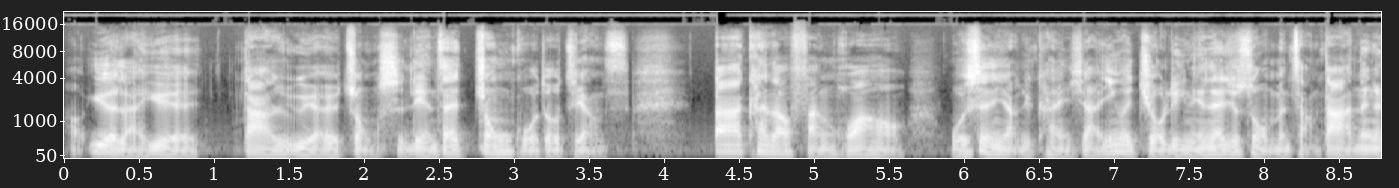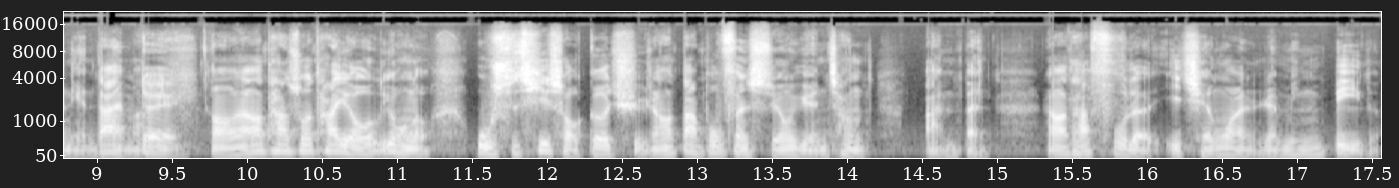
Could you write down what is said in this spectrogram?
好，越来越大家越来越重视，连在中国都这样子。大家看到《繁花》哈，我是很想去看一下，因为九零年代就是我们长大的那个年代嘛。对哦，然后他说他有用了五十七首歌曲，然后大部分使用原唱版本。然后他付了一千万人民币的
